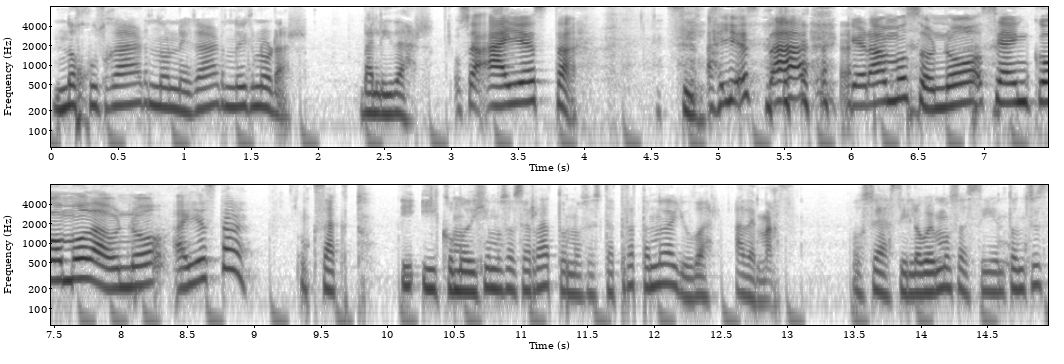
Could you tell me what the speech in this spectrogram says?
no juzgar, no negar, no ignorar, validar. O sea, ahí está. Sí. Ahí está, queramos o no, sea incómoda o no, ahí está. Exacto. Y, como dijimos hace rato, nos está tratando de ayudar, además. O sea, si lo vemos así, entonces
